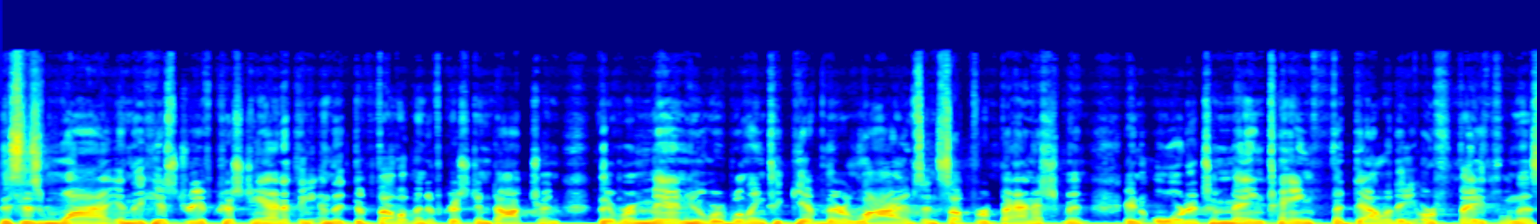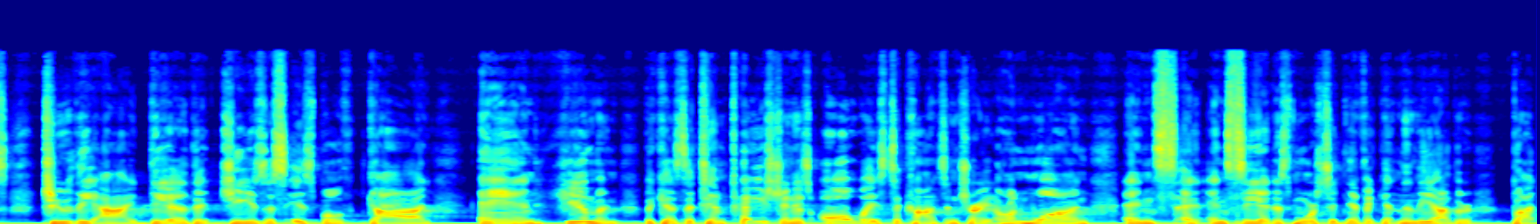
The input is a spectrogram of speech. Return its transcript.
This is why, in the history of Christianity and the development of Christian doctrine, there were men who were willing to give their lives and suffer banishment in order to maintain fidelity or faithfulness to the idea that Jesus is both God and human because the temptation is always to concentrate on one and, and see it as more significant than the other, but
